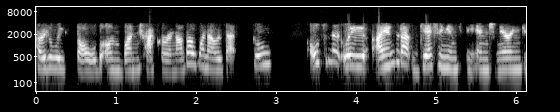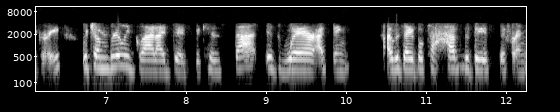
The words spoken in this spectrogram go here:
totally sold on one track or another when I was at school. Ultimately, I ended up getting into the engineering degree, which I'm really glad I did because that is where I think I was able to have the biggest difference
